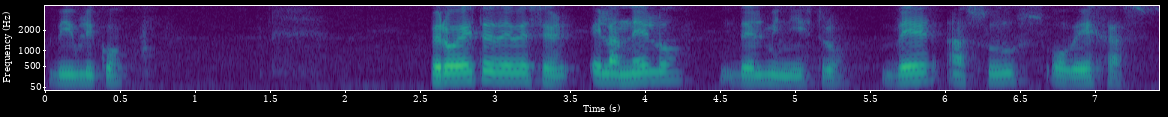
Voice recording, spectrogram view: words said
bíblico. Pero este debe ser el anhelo del ministro, ver a sus ovejas.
